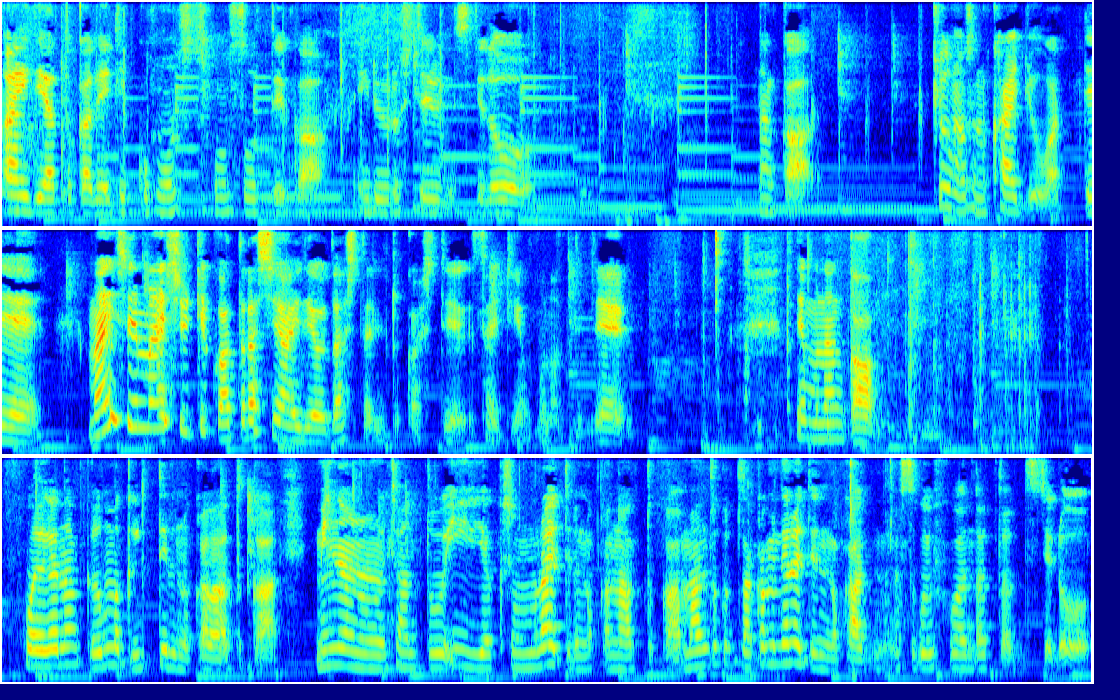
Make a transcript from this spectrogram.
アイディアとかで結構奔走っていうか、いろいろしてるんですけど、なんか、今日もその会議終わって、毎週毎週結構新しいアイデアを出したりとかして最近行ってて、でもなんか、これがなんかうまくいってるのかなとか、みんなのちゃんといいリアクションもらえてるのかなとか、満足度高められてるのかっていうのがすごい不安だったんですけど、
